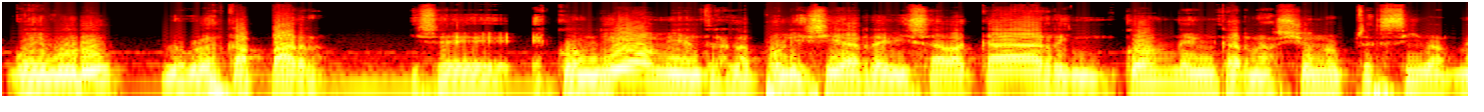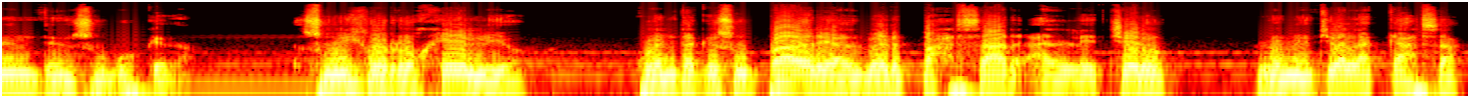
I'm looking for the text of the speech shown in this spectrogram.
Goiburú logró escapar y se escondió mientras la policía revisaba cada rincón de Encarnación obsesivamente en su búsqueda. Su hijo Rogelio cuenta que su padre al ver pasar al lechero lo metió a la casa,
